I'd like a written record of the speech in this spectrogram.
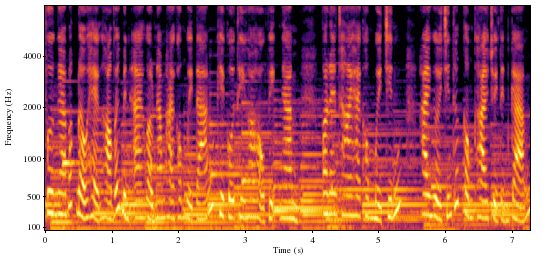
Phương Nga bắt đầu hẹn hò với Bình An vào năm 2018 khi cô thi Hoa hậu Việt Nam. Valentine 2019, hai người chính thức công khai chuyện tình cảm.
